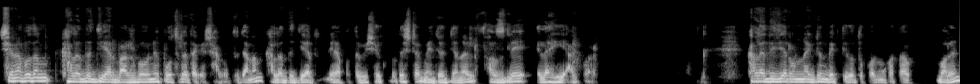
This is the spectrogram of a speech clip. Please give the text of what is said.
সেনাপ্রধান খালেদা জিয়ার বাসভবনে পৌঁছলে তাকে স্বাগত জানান। খালেদা জিয়ার নিরাপত্তা বিষয়ক উপদেষ্টা মেজর জেনারেল ফজলে এলাহি আকবর। খালেদা জিয়ার অন্য একজন ব্যক্তিগত কর্মকর্তা বলেন,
